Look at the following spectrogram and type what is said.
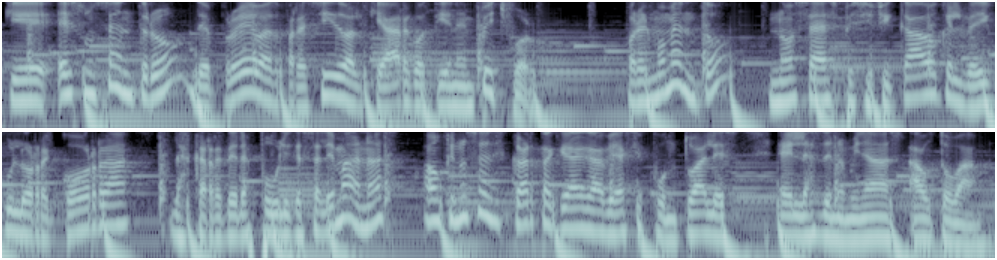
que es un centro de prueba parecido al que Argo tiene en Pittsburgh. Por el momento, no se ha especificado que el vehículo recorra las carreteras públicas alemanas, aunque no se descarta que haga viajes puntuales en las denominadas Autobahn.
